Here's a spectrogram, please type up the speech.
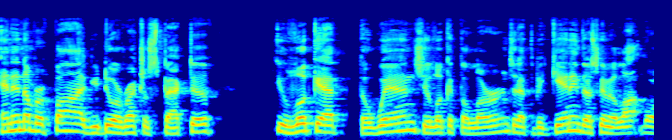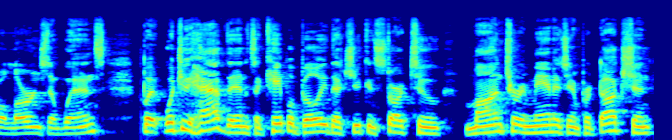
And then number five, you do a retrospective. You look at the wins, you look at the learns, and at the beginning, there's going to be a lot more learns than wins. But what you have then is a capability that you can start to monitor and manage in production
